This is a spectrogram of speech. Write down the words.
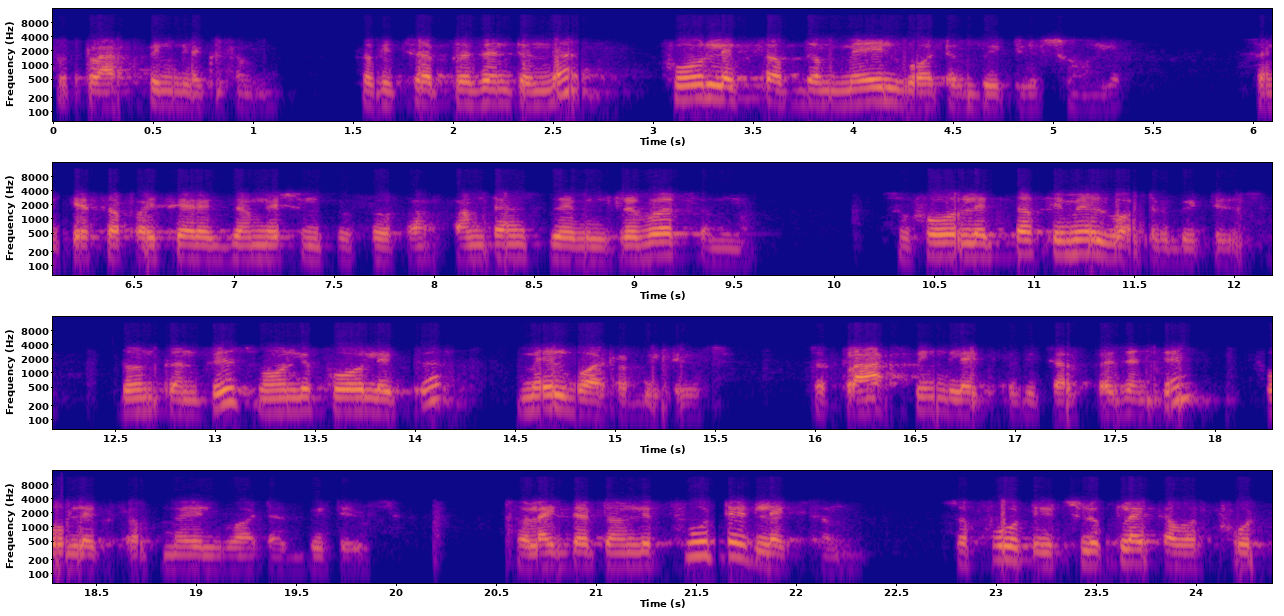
So clasping legs. So which are present in the fore legs of the male water beetles only. So in case of ICR examinations, so sometimes they will reverse them. So fore legs are female water beetles. Don't confuse, only fore legs are male water beetles. So clasping legs which are present in fore legs of male water beetles. So like that only footed legs. um, So foot, it look like our foot.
